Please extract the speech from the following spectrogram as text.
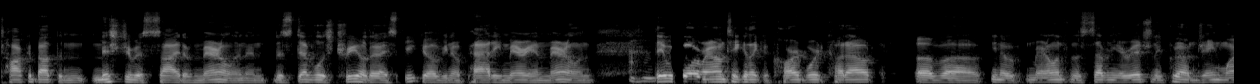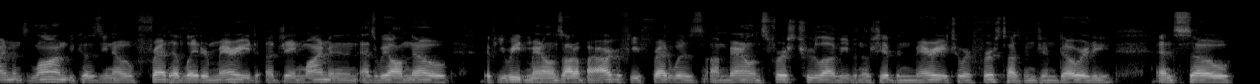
talk about the mischievous side of Marilyn and this devilish trio that i speak of you know patty mary and marilyn uh-huh. they would go around taking like a cardboard cutout of uh you know Marilyn from the seven year itch and they put it on Jane Wyman's lawn because you know Fred had later married uh, Jane Wyman and as we all know if you read Marilyn's autobiography Fred was uh, Marilyn's first true love even though she had been married to her first husband Jim Dougherty and so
